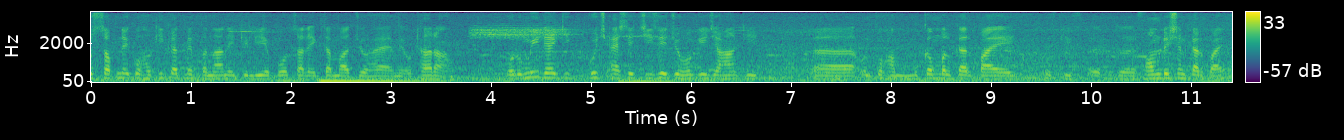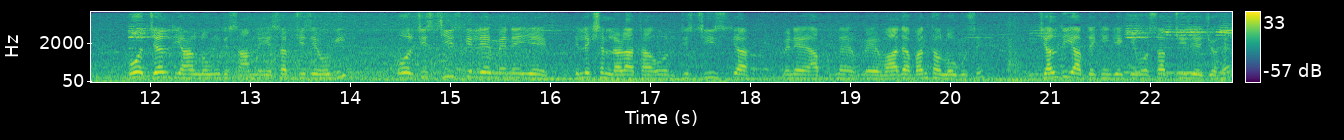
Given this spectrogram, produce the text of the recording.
उस सपने को हकीकत में बनाने के लिए बहुत सारे इकदाम जो है मैं उठा रहा हूँ। और उम्मीद है कि कुछ ऐसी चीज़ें जो होगी जहाँ की उनको हम मुकम्मल कर पाए, उसकी फाउंडेशन कर पाए, बहुत जल्द यहाँ लोगों के सामने ये सब चीज़ें होगी। और जिस चीज़ के लिए मैंने ये इलेक्शन लड़ा था और जिस चीज़ का मैंने अपने वादा बंद था लोगों से, जल्दी आप देखेंगे कि वो सब चीज़ें जो है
